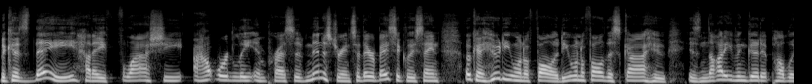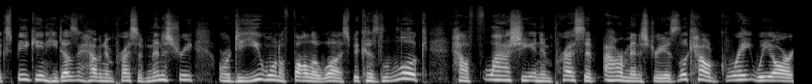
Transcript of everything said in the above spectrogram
because they had a flashy, outwardly impressive ministry. And so they were basically saying, okay, who do you want to follow? Do you want to follow this guy who is not even good at public speaking? He doesn't have an impressive ministry? Or do you want to follow us? Because look how flashy and impressive our ministry is. Look how great we are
